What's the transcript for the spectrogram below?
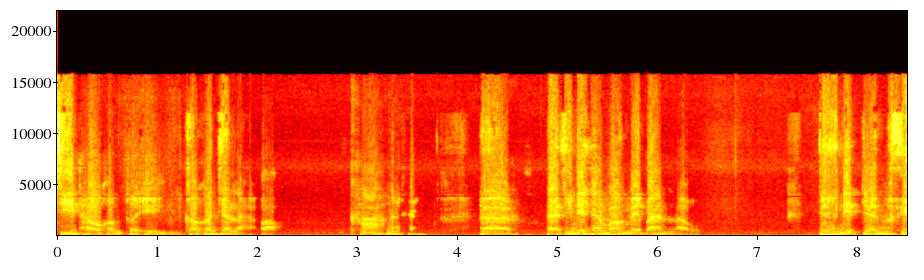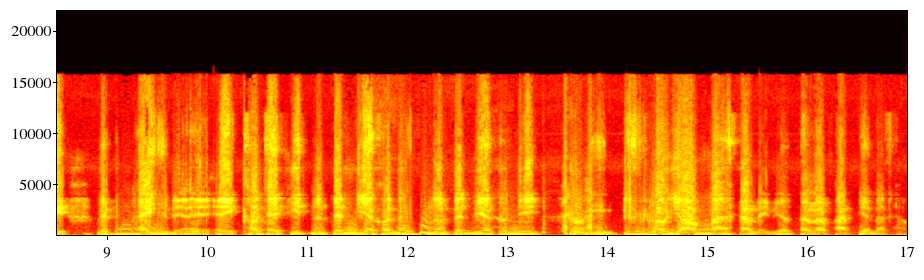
สีเทาของตัวเอง เขาก็จะลาออก ค่ะนะครับอ่าแต่ทีนี้ถ้ามองในบ้านเรา เจอนิดเจอหน่อยไม่เป็นไรไอ้ไอ้เข้าใจผิดมันเป็นเมียคนนั้นมันเป็นเมียคนนี้ค่ะอืมเขาย้อมมาอะไรเนี่ยสารพัดเนี่ยนะครับ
